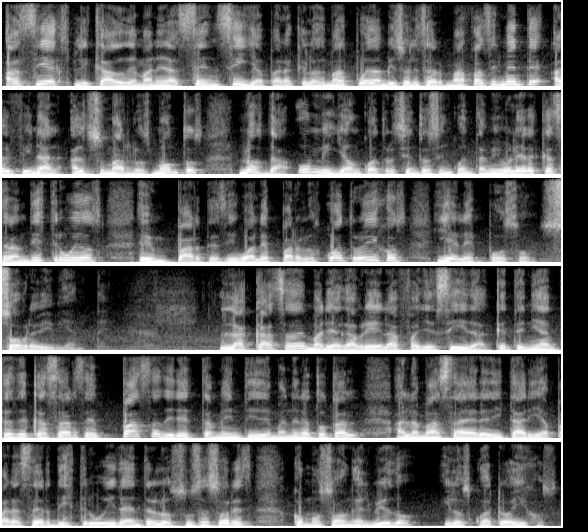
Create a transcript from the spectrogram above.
Así explicado de manera sencilla para que los demás puedan visualizar más fácilmente, al final, al sumar los montos, nos da 1.450.000 bolívares que serán distribuidos en partes iguales para los cuatro hijos y el esposo sobreviviente. La casa de María Gabriela fallecida que tenía antes de casarse pasa directamente y de manera total a la masa hereditaria para ser distribuida entre los sucesores como son el viudo y los cuatro hijos,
